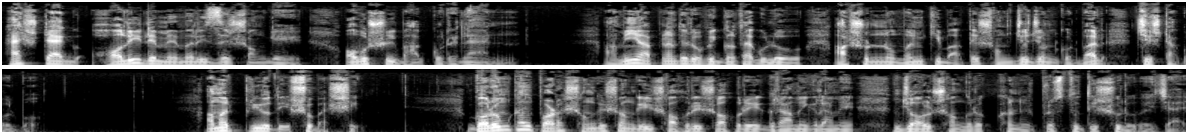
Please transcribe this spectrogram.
হ্যাশট্যাগ হলিডে মেমোরিজের সঙ্গে অবশ্যই ভাগ করে নেন। আমি আপনাদের অভিজ্ঞতাগুলো আসন্ন মন কি বাতে সংযোজন করবার চেষ্টা করব। আমার প্রিয় দেশবাসী, গরমকাল পড়ার সঙ্গে সঙ্গেই শহরে শহরে, গ্রামে গ্রামে জল সংরক্ষণের প্রস্তুতি শুরু হয়ে যায়।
